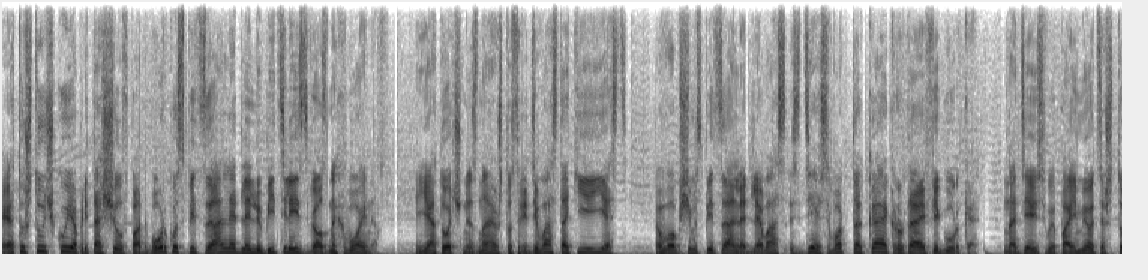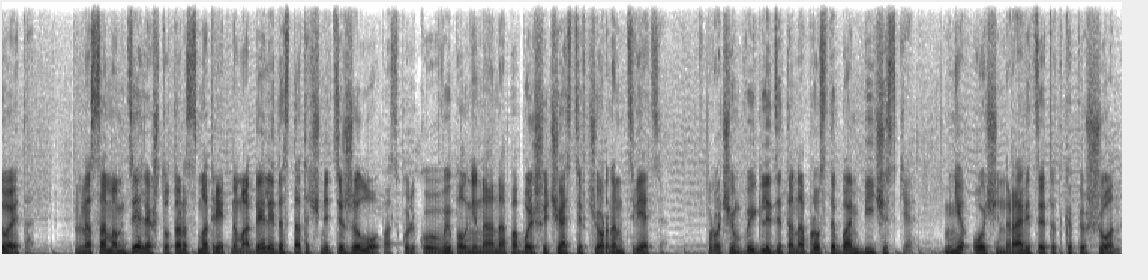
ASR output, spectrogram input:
эту штучку я притащил в подборку специально для любителей Звездных войнов. Я точно знаю, что среди вас такие есть. В общем, специально для вас здесь вот такая крутая фигурка. Надеюсь, вы поймете, что это. На самом деле, что-то рассмотреть на модели достаточно тяжело, поскольку выполнена она по большей части в черном цвете. Впрочем, выглядит она просто бомбически. Мне очень нравится этот капюшон,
